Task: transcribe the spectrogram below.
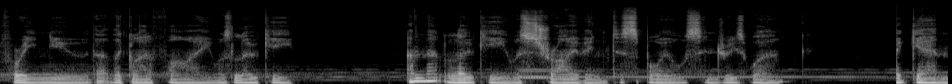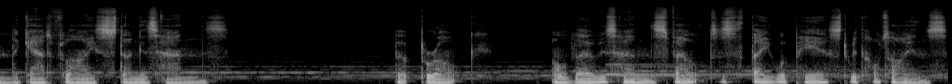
For he knew that the Gladfly was Loki, and that Loki was striving to spoil Sindri's work. Again the gadfly stung his hands, but Brock although his hands felt as if they were pierced with hot irons,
